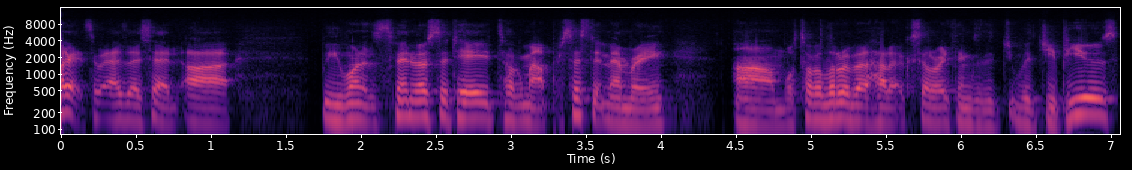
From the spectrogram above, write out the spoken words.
Okay, so as I said, uh, we wanted to spend most of the day talking about persistent memory. Um, we'll talk a little bit about how to accelerate things with, with GPUs,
